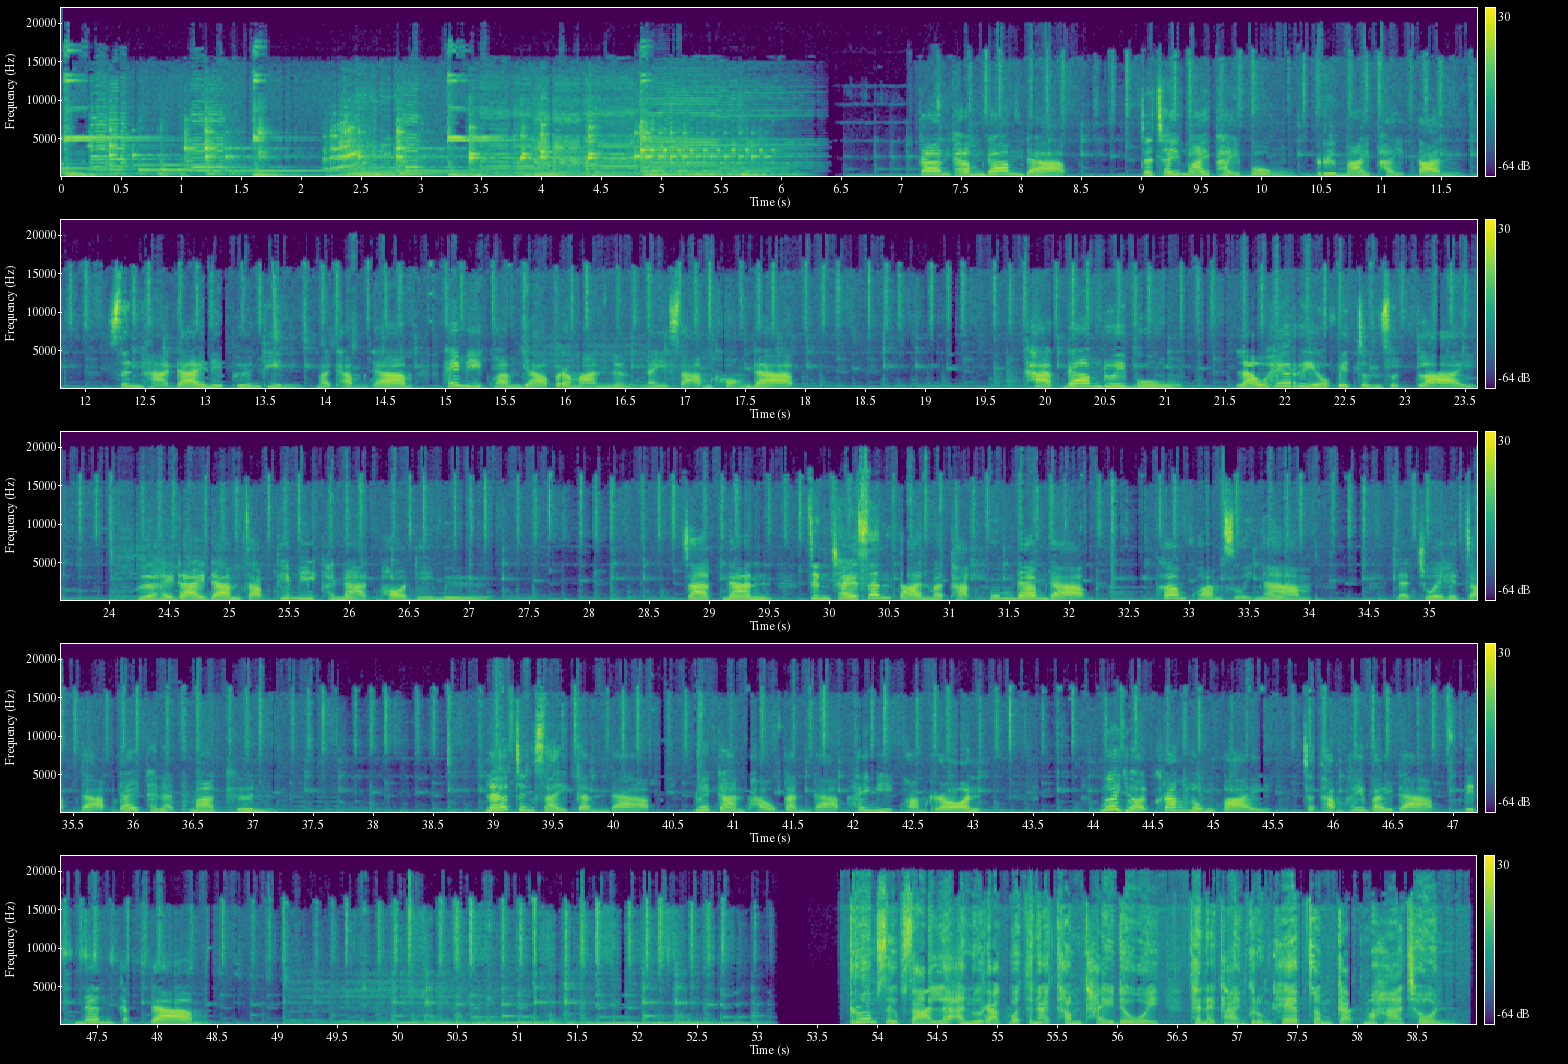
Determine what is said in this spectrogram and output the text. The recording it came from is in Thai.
การทำด้ามดาบ จะใช้ไม้ไผ่บงหรือไม้ไผ่ตัน ซึ่งหาได้ในพื้นถิ่นมาทำด้ามให้มีความยาวประมาณหนึ่งในสามของดาบ ถากด้ามด้วยบุ้งเลาให้เรียวไปจนสุดปลาย เพื่อให้ได้ด้ามจับที่มีขนาดพอดีมือ จากนั้น จึงใช้เส้นตาลมาถักหุ้มด้ามดาบ เพิ่มความสวยงาม และช่วยให้จับดาบได้ถนัดมากขึ้น แล้วจึงใส่กันดาบด้วยการเผากันดาบให้มีความร้อน เมื่อหยอดครั่งลงไปจะทำให้ใบดาบติดแน่นกับด้ามร่วมสืบสารและอนุรักษ์วัฒนธรรมไทยโดย ธนาคารกรุงเทพจำกัดมหาชน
